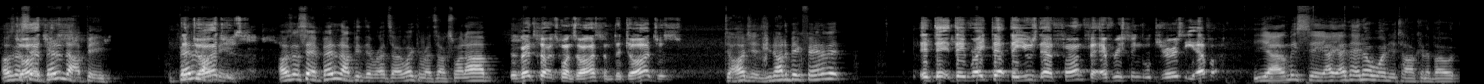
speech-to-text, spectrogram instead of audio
I was gonna say it better not be. The Better be. Dodgers. I was gonna say it better not be the Red Sox. I like the Red Sox one. Uh, The Red Sox one's awesome. The Dodgers. Dodgers. You're not a big fan of it? It, they, they write that. They use that font for every single jersey ever. Yeah. Let me see. I, I know what you're talking about.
